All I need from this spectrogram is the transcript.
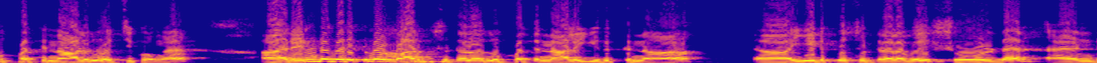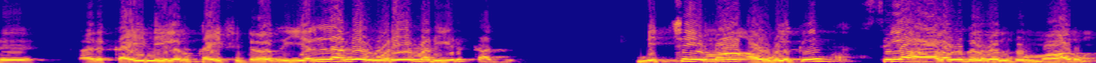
முப்பத்தி நாலுன்னு வச்சுக்கோங்க. ரெண்டு பேருக்குமே மார்பு சுற்றளவு முப்பத்தி நாலு இருக்குன்னா இடுப்பு சுற்றளவு ஷோல்டர் அண்ட் அந்த கை நீளம் கை சுற்றளவு எல்லாமே ஒரே மாதிரி இருக்காது. நிச்சயமா அவங்களுக்கு சில அளவுகள் வந்து மாறும்.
